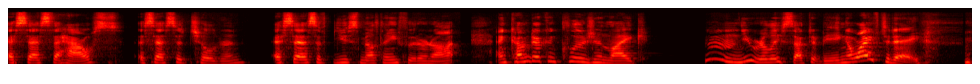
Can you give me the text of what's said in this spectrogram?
assess the house, assess the children, assess if you smelt any food or not, and come to a conclusion like, hmm, you really sucked at being a wife today.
